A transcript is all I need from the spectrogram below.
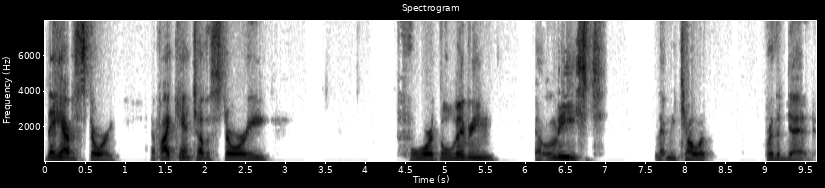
They have a story. If I can't tell the story for the living, at least let me tell it for the dead.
